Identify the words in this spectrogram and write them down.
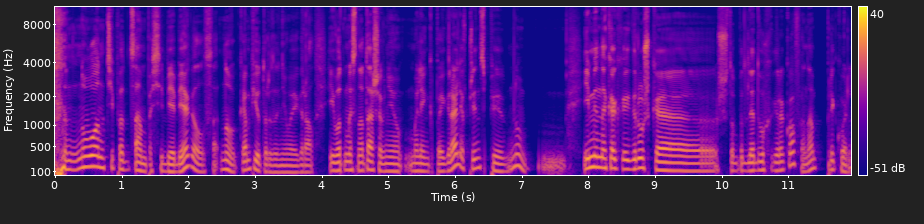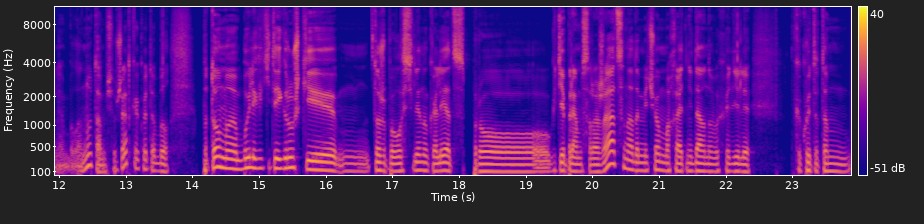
ну, он, типа, сам по себе бегал, ну, компьютер за него играл. И вот мы с Наташей в нее маленько поиграли, в принципе, ну, именно как игрушка, чтобы для двух игроков, она прикольная была. Ну, там сюжет какой-то был. Потом э, были какие-то игрушки тоже по «Властелину колец», про где прям сражаться надо, мечом махать. Недавно выходили какой-то там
